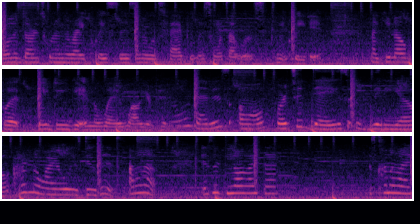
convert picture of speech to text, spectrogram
all the darts were in the right places and it looks fabulous once i was completed like you know but they do get in the way while you're pinning well, that is all for today's video. I don't know why i always do this. I don't know. Is it do y'all like that? It's kind of like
